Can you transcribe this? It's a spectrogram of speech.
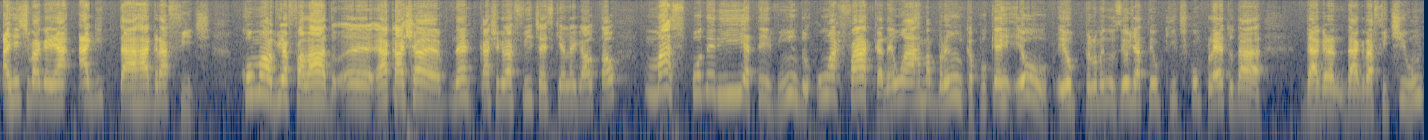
a gente vai ganhar a guitarra grafite. Como eu havia falado, é, é a caixa, né? Caixa grafite, a skin é legal e tal. Mas poderia ter vindo uma faca, né? Uma arma branca, porque eu, eu pelo menos eu já tenho o kit completo da, da, da Grafite 1,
